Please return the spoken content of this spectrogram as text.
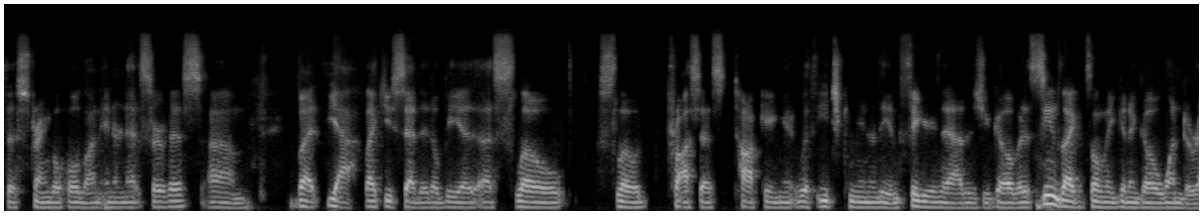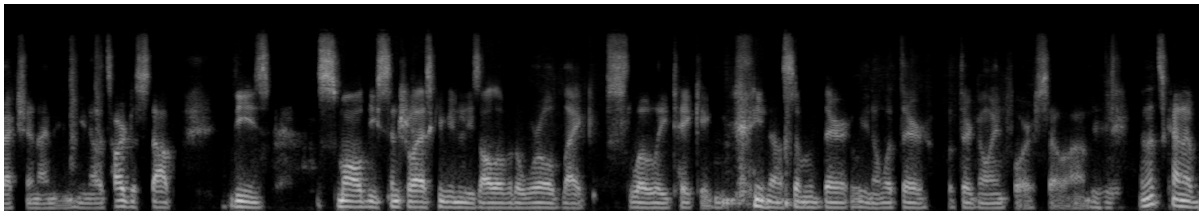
the stranglehold on internet service. Um, but yeah like you said it'll be a, a slow slow process talking with each community and figuring it out as you go but it seems like it's only going to go one direction i mean you know it's hard to stop these small decentralized communities all over the world like slowly taking you know some of their you know what they're what they're going for so um, mm-hmm. and that's kind of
